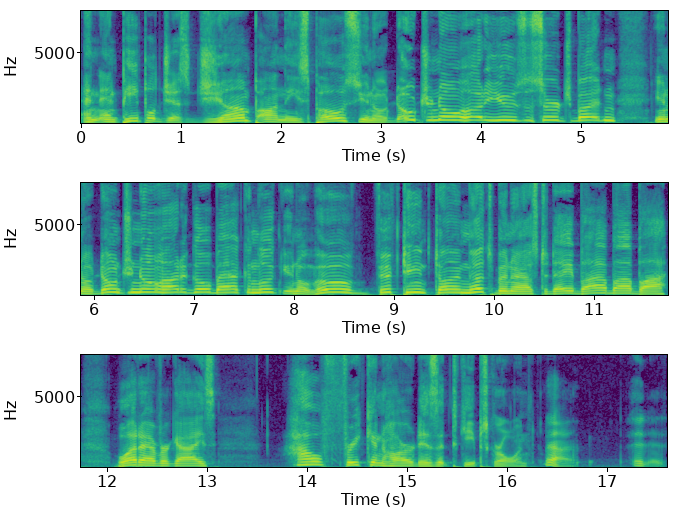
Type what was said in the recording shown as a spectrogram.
and and people just jump on these posts. You know, don't you know how to use the search button? You know, don't you know how to go back and look? You know, oh, 15th time that's been asked today. Blah blah blah. Whatever, guys. How freaking hard is it to keep scrolling? Yeah, it,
